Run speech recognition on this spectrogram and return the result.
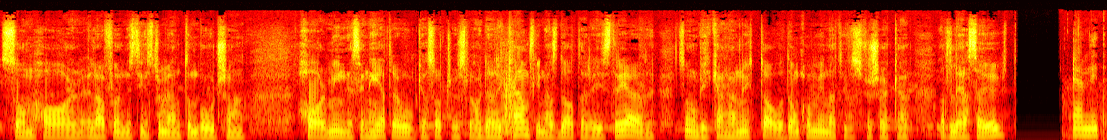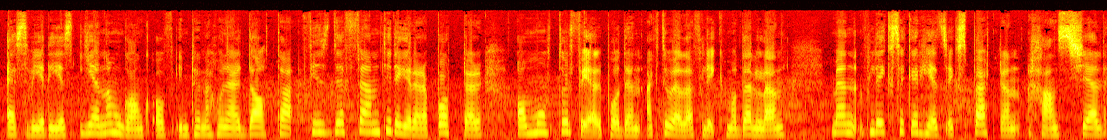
som har, eller har funnits instrument ombord som har minnesenheter av olika sorter och slag där det kan finnas data registrerade som vi kan ha nytta av och de kommer vi naturligtvis försöka att läsa ut. Enligt SVDs genomgång av internationell data finns det fem tidigare rapporter om motorfel på den aktuella flygmodellen. Men flygsäkerhetsexperten Hans Kjell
